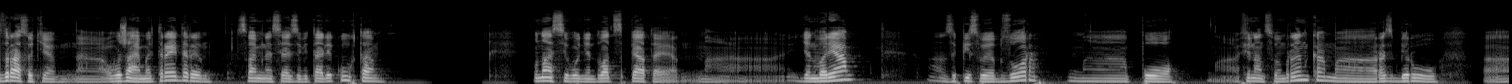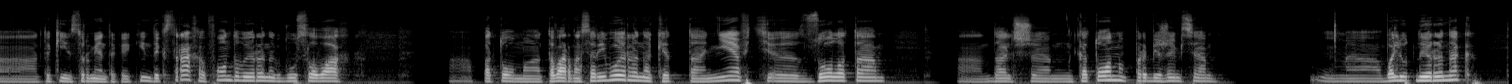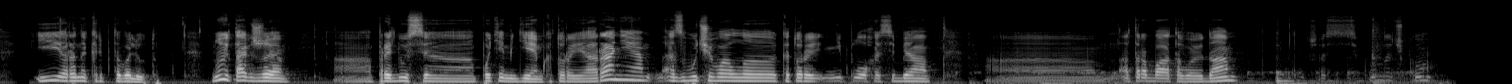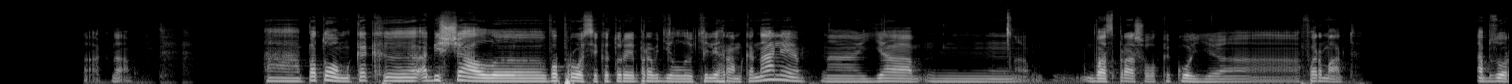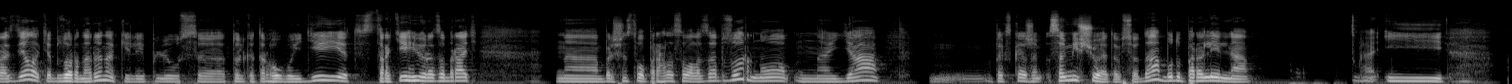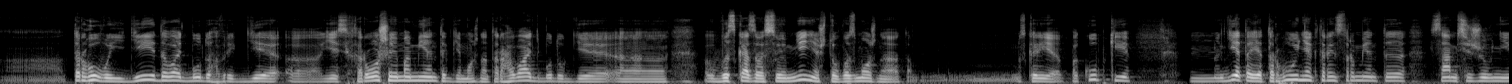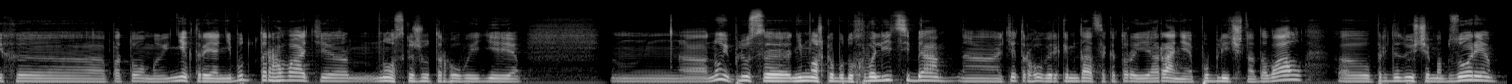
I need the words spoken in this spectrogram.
Здравствуйте, э, уважаемые трейдеры. С вами на связи Виталий Кухта. У нас сегодня 25 э, января. Записываю обзор э, по финансовым рынкам. Разберу такие инструменты, как индекс страха, фондовый рынок в двух словах. Потом товарно-сырьевой рынок, это нефть, золото. Дальше катон, пробежимся валютный рынок и рынок криптовалют. Ну и также а, пройдусь э, по тем идеям, которые я ранее озвучивал, э, которые неплохо себя а, отрабатываю, да. Так, сейчас, секундочку. Так, да. Потом, как э, обещал в вопросе, который я проводил в телеграм-канале, я вас спрашивал, какой э, формат обзора сделать, обзор на рынок или плюс э, только торговые идеи, стратегию разобрать. Э, большинство проголосовало за обзор, но э, я, так скажем, совмещу это все, да, буду параллельно э, и э, торговые идеи давать буду, говорить, где э, есть хорошие моменты, где можно торговать, буду где э, высказывать свое мнение, что возможно там скорее покупки. Где-то я торгую некоторые инструменты, сам сижу в них, э, потом некоторые я не буду торговать, э, но скажу торговые идеи. А, ну и плюс э, немножко буду хвалить себя. Те торговые рекомендации, которые я ранее публично давал в предыдущем обзоре.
